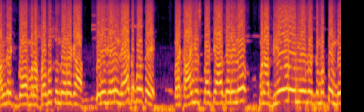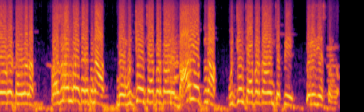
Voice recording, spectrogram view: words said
అందరికి గో- మన ప్రభుత్వం ద్వారాగా తెలియజేయాలి. లేకపోతే మన కాంగ్రెస్ పార్టీ ఆధ్వర్యంలో మన భీమవరం నియోజకవర్గం మొత్తం భీమవరం టౌన్ ప్రజలందరూ తరపున మేము ఉద్యమం చేపడతామని భారీ ఎత్తున ఉద్యమం చేపడతామని చెప్పి తెలియజేస్తున్నాం.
